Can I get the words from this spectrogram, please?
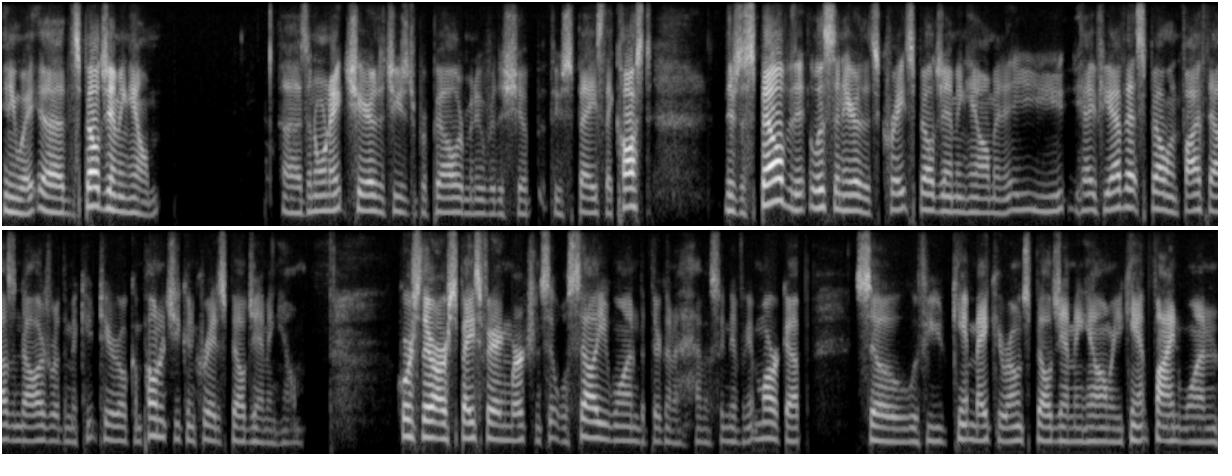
Anyway, uh, the spell jamming helm uh, is an ornate chair that's used to propel or maneuver the ship through space. They cost. There's a spell that listen here that's create spell jamming helm, and you, if you have that spell and five thousand dollars worth of material components, you can create a spell jamming helm. Of course, there are spacefaring merchants that will sell you one, but they're going to have a significant markup. So if you can't make your own spell jamming helm or you can't find one,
